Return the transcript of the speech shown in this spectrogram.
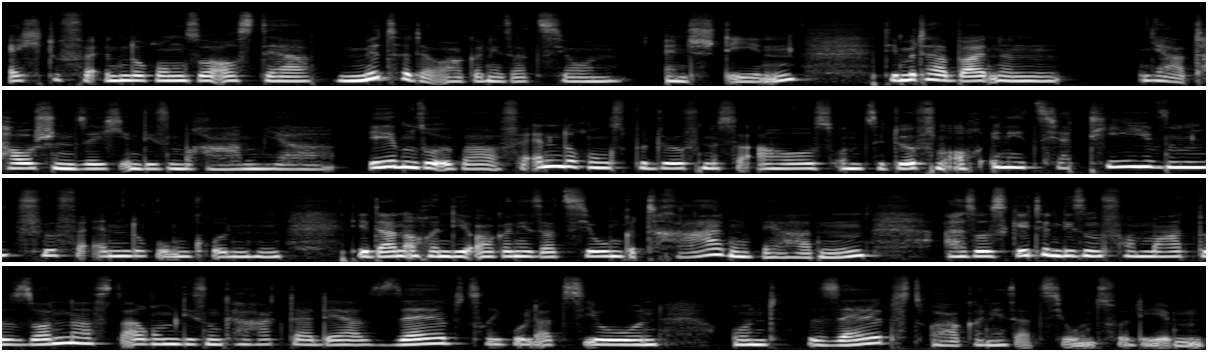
echte Veränderungen so aus der Mitte der Organisation entstehen. Die Mitarbeitenden ja, tauschen sich in diesem Rahmen ja ebenso über Veränderungsbedürfnisse aus und sie dürfen auch Initiativen für Veränderungen gründen, die dann auch in die Organisation getragen werden. Also es geht in diesem Format besonders darum, diesen Charakter der Selbstregulation und Selbstorganisation zu leben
